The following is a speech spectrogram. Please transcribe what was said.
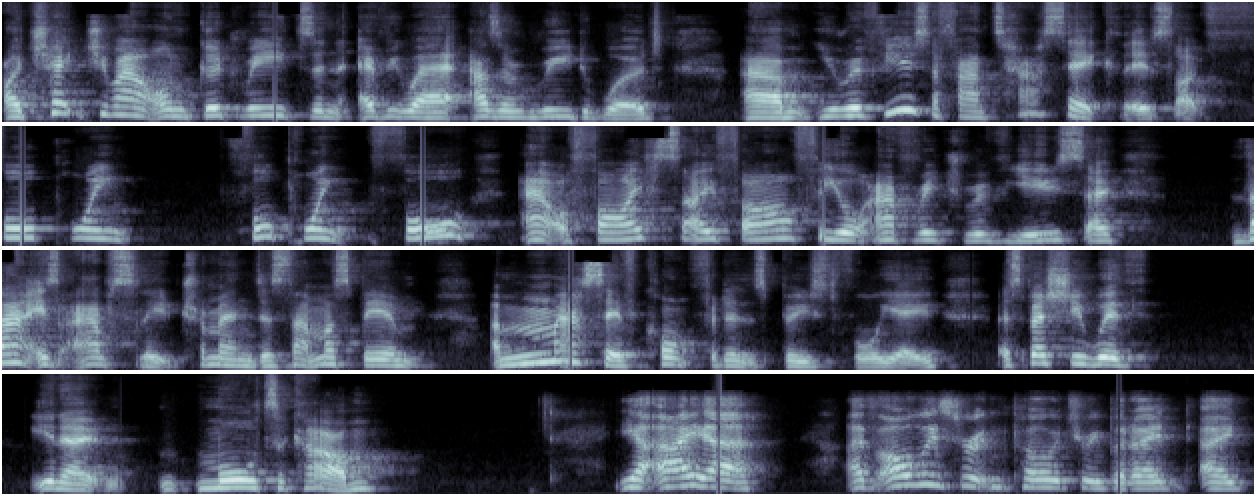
I, checked you out on Goodreads and everywhere as a reader would. Um, your reviews are fantastic. It's like four point four point four out of five so far for your average review. So that is absolutely tremendous. That must be a, a massive confidence boost for you, especially with you know, more to come. Yeah, I uh I've always written poetry, but I I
